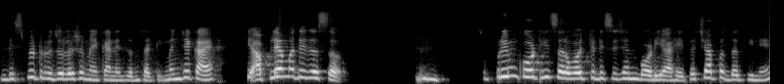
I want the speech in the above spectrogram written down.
डिस्प्यूट रिझोल्युशन मेकॅनिझमसाठी म्हणजे काय? की आपल्यामध्ये जसं सुप्रीम कोर्ट ही सर्वोच्च डिसिजन बॉडी आहे तशा पद्धतीने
